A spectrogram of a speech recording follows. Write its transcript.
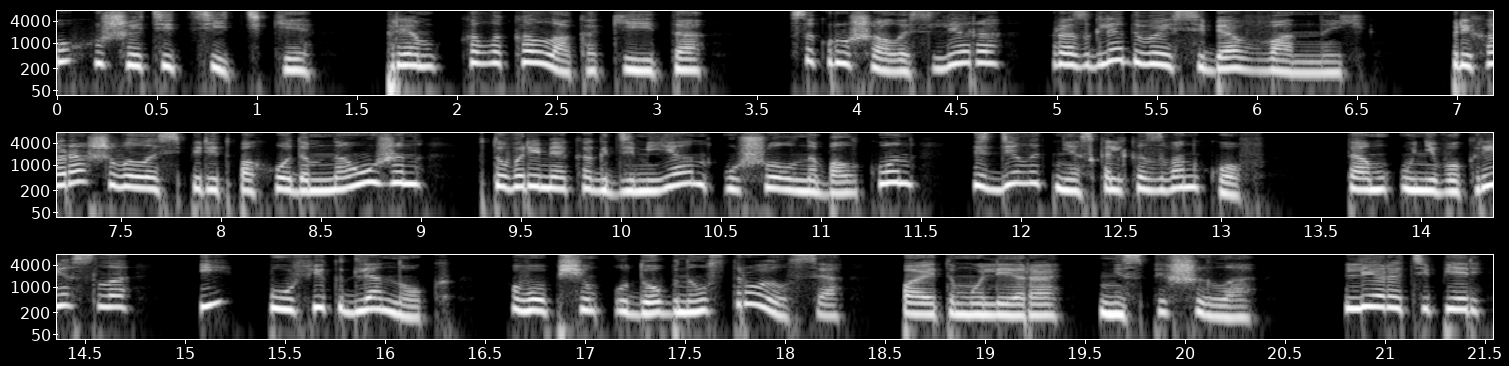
«Ох уж эти титьки, прям колокола какие-то», сокрушалась Лера, разглядывая себя в ванной. Прихорашивалась перед походом на ужин, в то время как Демьян ушел на балкон сделать несколько звонков. Там у него кресло и пуфик для ног. В общем, удобно устроился, поэтому Лера не спешила. Лера теперь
